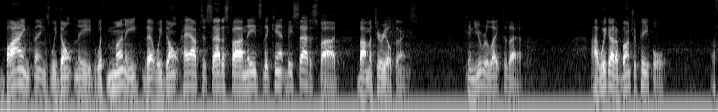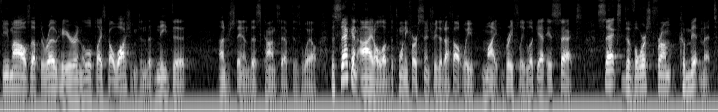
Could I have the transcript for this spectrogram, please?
buying things we don't need with money that we don't have to satisfy needs that can't be satisfied by material things. Can you relate to that? Uh, we got a bunch of people a few miles up the road here in a little place called Washington that need to understand this concept as well. The second idol of the 21st century that I thought we might briefly look at is sex. Sex divorced from commitment.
